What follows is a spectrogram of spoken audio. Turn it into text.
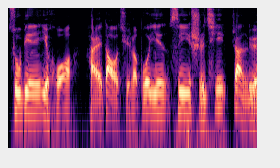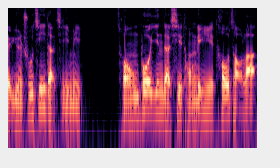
苏斌一伙还盗取了波音 C 十七战略运输机的机密，从波音的系统里偷走了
